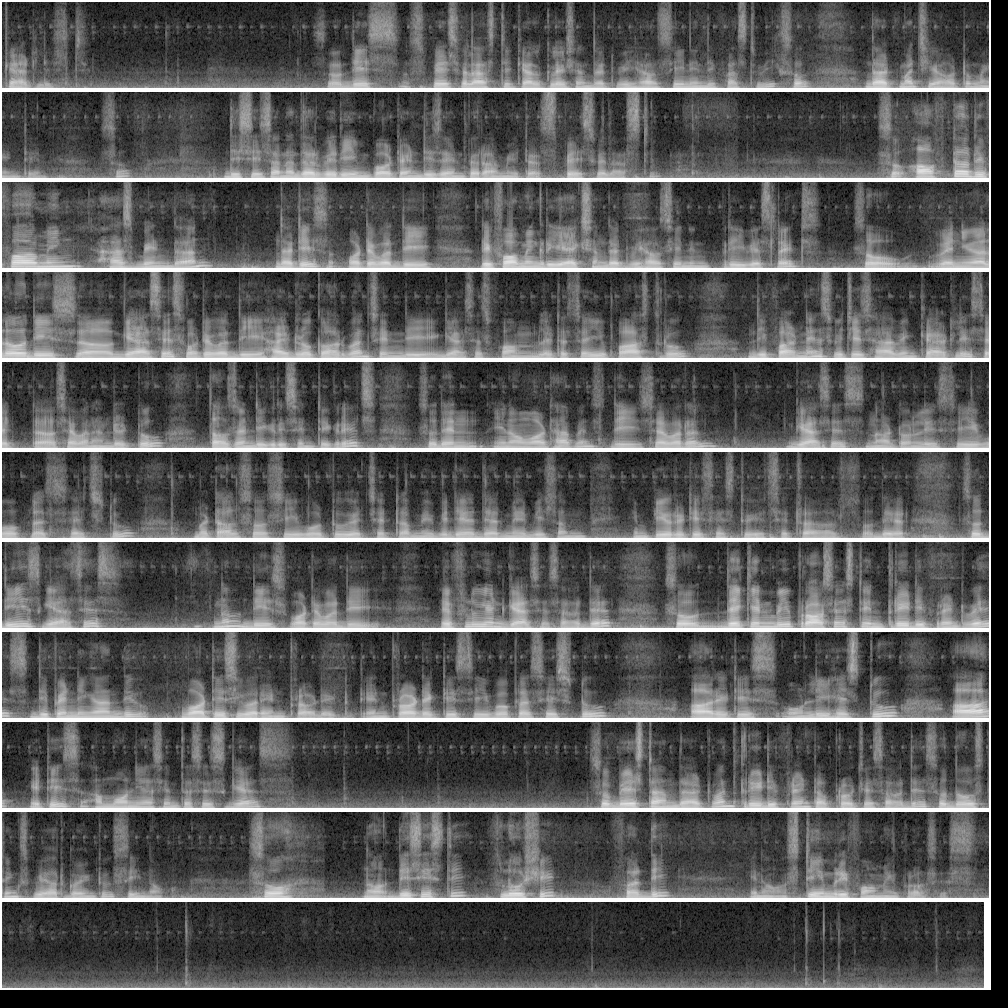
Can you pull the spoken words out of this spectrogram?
catalyst. So, this space velocity calculation that we have seen in the first week. So, that much you have to maintain. So, this is another very important design parameter space velocity. So, after reforming has been done that is whatever the reforming reaction that we have seen in previous slides. So, when you allow these uh, gases whatever the hydrocarbons in the gases form let us say you pass through the furnace which is having catalyst at uh, 700 to 1000 degree centigrades. So, then you know what happens the several gases not only CO plus H2 but also CO2 etc. may be there, there may be some impurities H2 etc. also there. So, these gases you know these whatever the effluent gases are there. So, they can be processed in three different ways depending on the what is your end product. End product is CO plus H2 or it is only H2 or it is ammonia synthesis gas so, based on that one three different approaches are there. So, those things we are going to see now. So, now this is the flow sheet for the you know steam reforming process.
